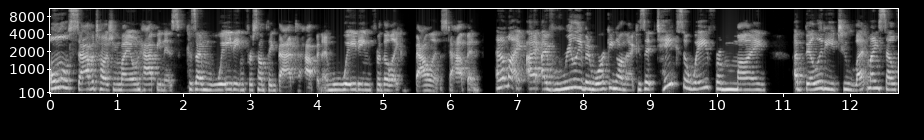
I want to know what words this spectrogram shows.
almost sabotaging my own happiness because I'm waiting for something bad to happen. I'm waiting for the like balance to happen. And I'm like, I, I've really been working on that because it takes away from my ability to let myself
